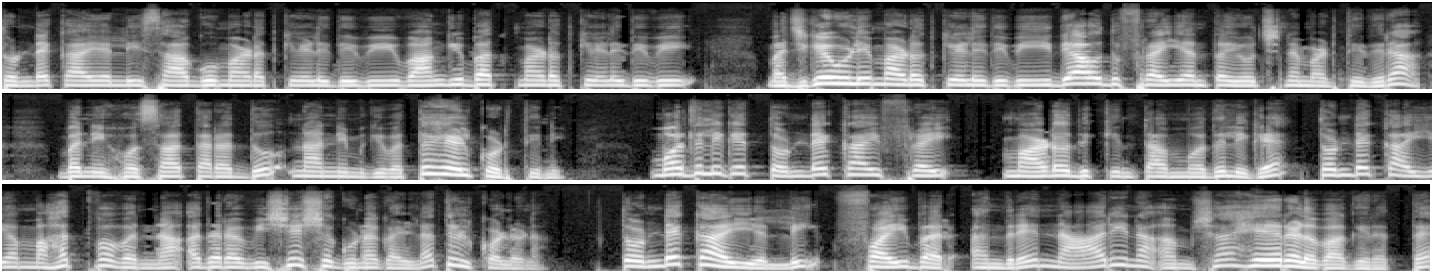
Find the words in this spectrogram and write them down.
ತೊಂಡೆಕಾಯಲ್ಲಿ ಸಾಗು ಮಾಡೋದು ಕೇಳಿದ್ದೀವಿ ವಾಂಗಿಬಾತ್ ಮಾಡೋದು ಕೇಳಿದ್ದೀವಿ ಮಜ್ಜಿಗೆ ಹುಳಿ ಮಾಡೋದು ಕೇಳಿದ್ದೀವಿ ಇದ್ಯಾವುದು ಫ್ರೈ ಅಂತ ಯೋಚನೆ ಮಾಡ್ತಿದ್ದೀರಾ? ಬನ್ನಿ, ಹೊಸ ಥರದ್ದು ನಾನು ನಿಮಗಿವತ್ತು ಹೇಳ್ಕೊಡ್ತೀನಿ. ಮೊದಲಿಗೆ ತೊಂಡೆಕಾಯಿ ಫ್ರೈ ಮಾಡೋದಕ್ಕಿಂತ ಮೊದಲಿಗೆ ತೊಂಡೆಕಾಯಿಯ ಮಹತ್ವವನ್ನ, ಅದರ ವಿಶೇಷ ಗುಣಗಳನ್ನ ತಿಳ್ಕೊಳ್ಳೋಣ. ತೊಂಡೆಕಾಯಿಯಲ್ಲಿ ಫೈಬರ್ ಅಂದ್ರೆ ನಾರಿನ ಅಂಶ ಹೇರಳವಾಗಿರುತ್ತೆ.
